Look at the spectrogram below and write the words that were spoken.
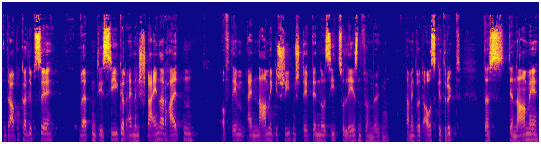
In der Apokalypse werden die Sieger einen Stein erhalten, auf dem ein Name geschrieben steht, den nur sie zu lesen vermögen. Damit wird ausgedrückt, dass der Name,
